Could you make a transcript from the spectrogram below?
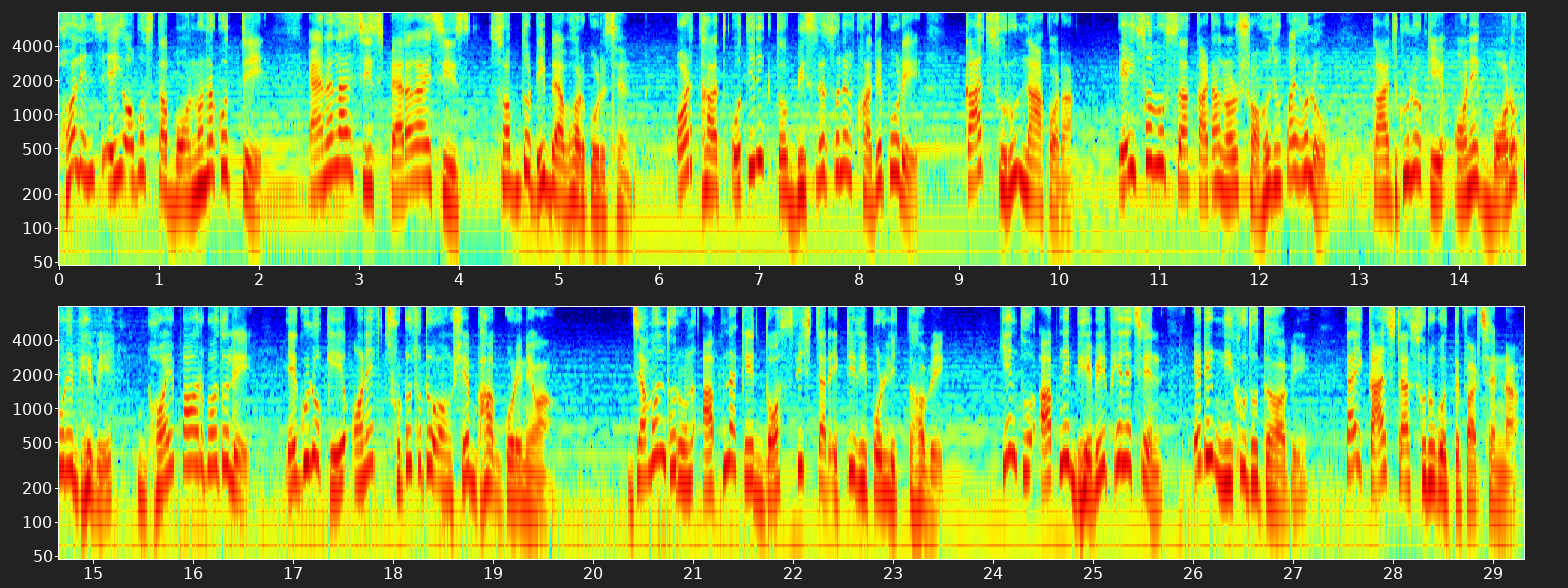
হলিন্স এই অবস্থা বর্ণনা করতে অ্যানালাইসিস প্যারালাইসিস শব্দটি ব্যবহার করেছেন। অর্থাৎ অতিরিক্ত বিশ্লেষণের ফাঁদে পড়ে কাজ শুরু না করা। এই সমস্যা কাটানোর সহজ উপায় হলো কাজগুলোকে অনেক বড় করে ভেবে ভয় পাওয়ার বদলে এগুলোকে অনেক ছোট ছোট অংশে ভাগ করে নেওয়া। যেমন ধরুন আপনাকে দশ পৃষ্ঠার একটি রিপোর্ট লিখতে হবে। কিন্তু আপনি ভেবে ফেলেছেন, এটি নিখুঁত হতে হবে, তাই কাজটা শুরু করতে পারছেন না।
